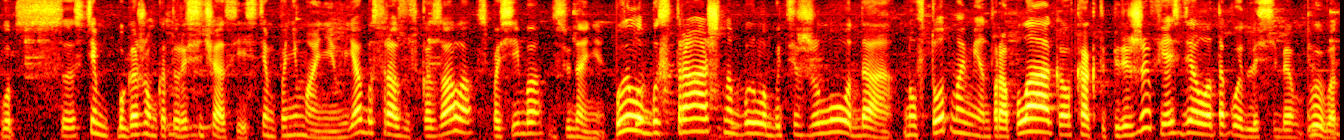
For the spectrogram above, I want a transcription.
вот с, с тем багажом, который сейчас есть, с тем пониманием, я бы сразу сказала спасибо, до свидания. Было бы страшно, было бы тяжело, да, но в тот момент, проплакав, как-то пережив, я сделала такой для себя вывод,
